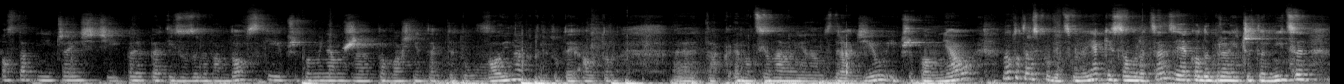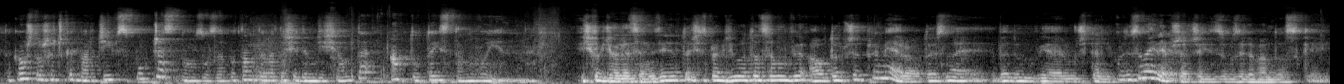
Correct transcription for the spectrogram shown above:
ostatniej części perypetii Zuzy Lewandowskiej. Przypominam, że to właśnie ten tytuł Wojna, który tutaj autor tak emocjonalnie nam zdradził i przypomniał. No to teraz powiedzmy, jakie są recenzje, jak odebrali czytelnicy taką już troszeczkę bardziej współczesną Zuzę, bo tamte lata 70., a tutaj stan wojenny. Jeśli chodzi o recenzję, to się sprawdziło to, co mówił autor przed premierą. To jest naj, według wielu czytelników, to jest najlepsza część Zuzy Lewandowskiej.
